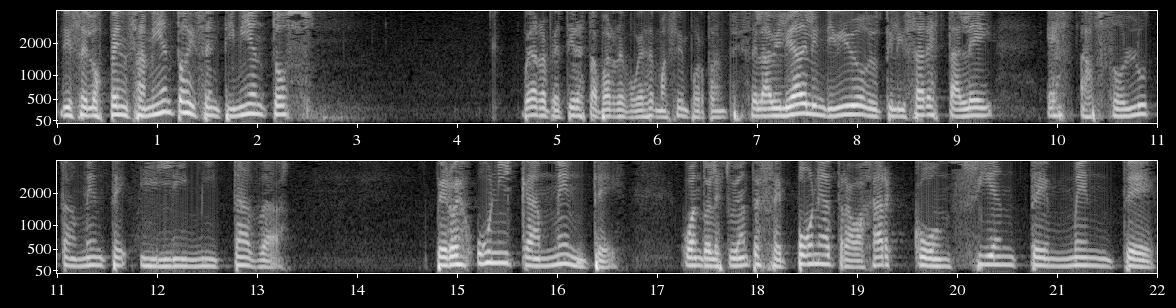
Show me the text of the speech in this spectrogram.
Dice, los pensamientos y sentimientos Voy a repetir esta parte porque es demasiado importante. Dice, la habilidad del individuo de utilizar esta ley es absolutamente ilimitada, pero es únicamente cuando el estudiante se pone a trabajar conscientemente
